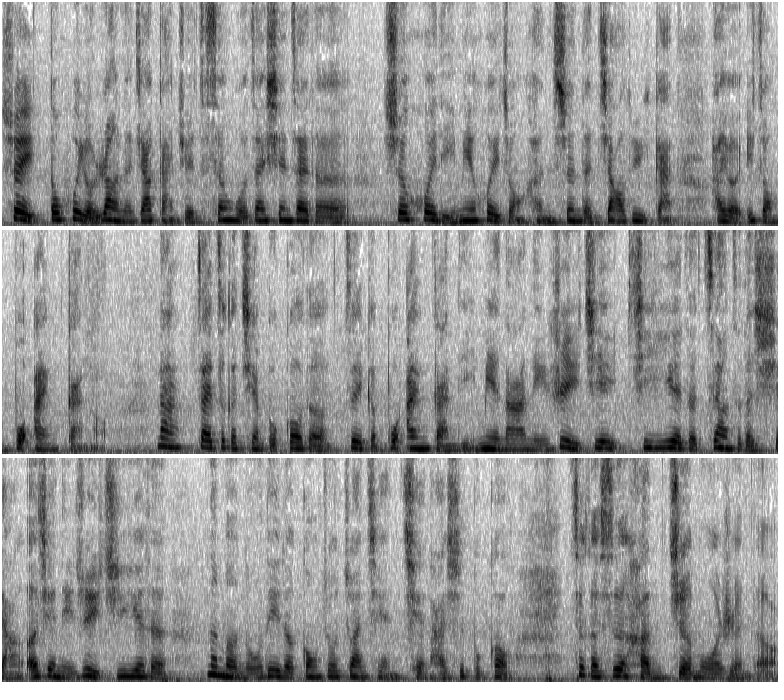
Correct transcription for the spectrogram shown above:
所以都会有让人家感觉生活在现在的社会里面，会一种很深的焦虑感，还有一种不安感哦。那在这个钱不够的这个不安感里面呢、你日以继夜的这样子的想，而且你日以继夜的那么努力的工作赚钱，钱还是不够，这个是很折磨人的、哦。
